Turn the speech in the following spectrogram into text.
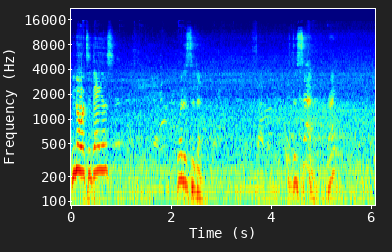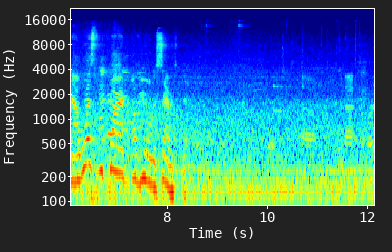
You know what today is? What is today? It's the Sabbath, right? Now, what's required of you on the Sabbath day? not to work.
